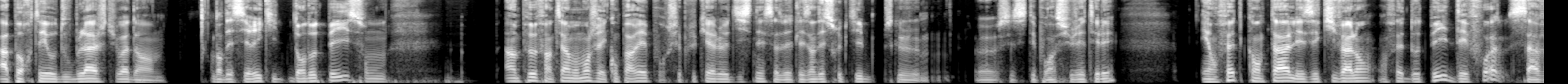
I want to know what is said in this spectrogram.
apporté au doublage, tu vois, dans, dans des séries qui, dans d'autres pays, sont un peu. Enfin, tu sais, à un moment, j'avais comparé pour je sais plus quel Disney, ça devait être Les Indestructibles, parce que euh, c'était pour un sujet télé. Et en fait, quand t'as les équivalents en fait d'autres pays, des fois, ça,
